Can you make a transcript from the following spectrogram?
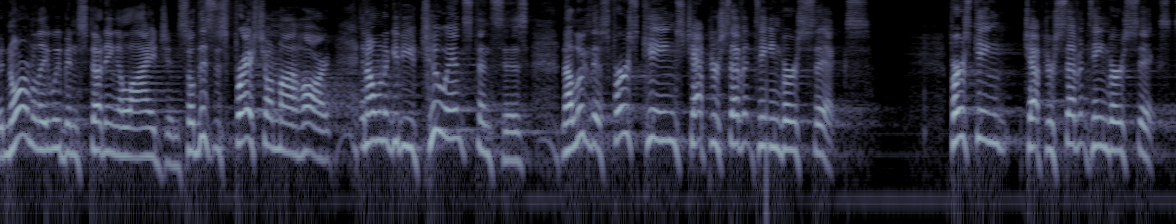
But normally we've been studying Elijah. And so this is fresh on my heart. And I want to give you two instances. Now look at this 1 Kings chapter 17, verse 6. 1 Kings chapter 17, verse 6.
